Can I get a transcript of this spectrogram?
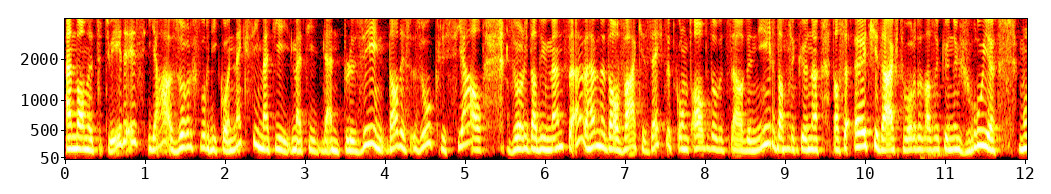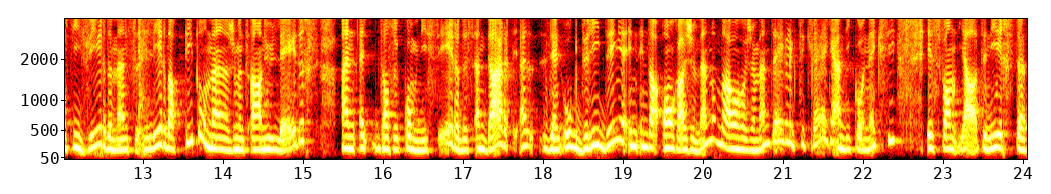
En dan het tweede is, ja, zorg voor die connectie met die, met die N plus 1. Dat is zo cruciaal. Zorg dat uw mensen, we hebben het al vaak gezegd, het komt altijd op hetzelfde neer, dat ze, mhm. kunnen, dat ze uitgedaagd worden, dat ze kunnen groeien. Motiveer de mensen. Leer dat people management aan uw leiders en eh, dat ze communiceren. Dus, en daar zijn ook drie dingen in, in dat engagement, om dat engagement eigenlijk te krijgen. En die connectie is van, ja, ten eerste,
